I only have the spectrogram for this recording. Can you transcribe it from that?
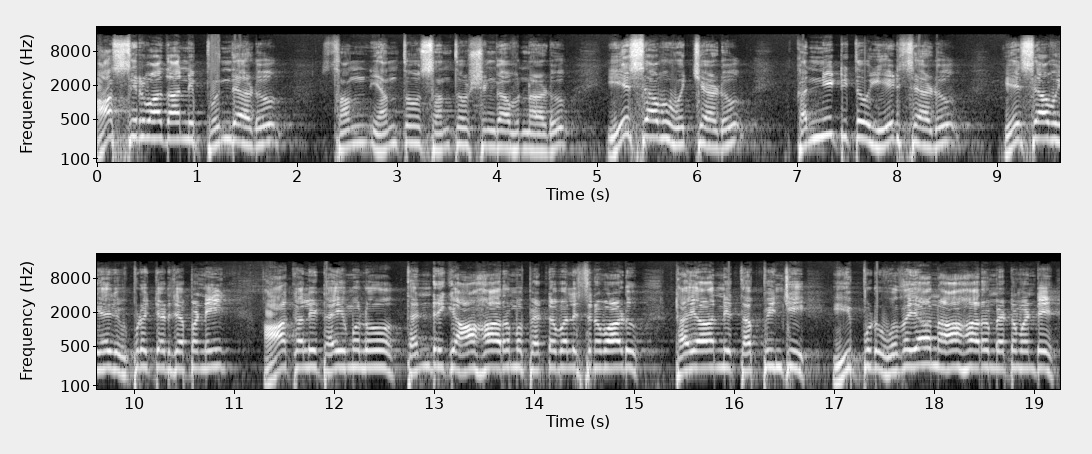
ఆశీర్వాదాన్ని పొందాడు సం ఎంతో సంతోషంగా ఉన్నాడు. ఏసావు వచ్చాడు కన్నీటితో ఏడ్చాడు. ఏసావు ఎప్పుడు వచ్చాడు చెప్పండి? ఆకలి టైములో తండ్రికి ఆహారము పెట్టవలసిన వాడు టయాన్ని తప్పించి ఇప్పుడు ఉదయాన్న ఆహారం పెట్టమంటే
